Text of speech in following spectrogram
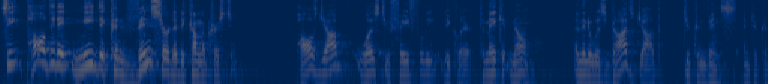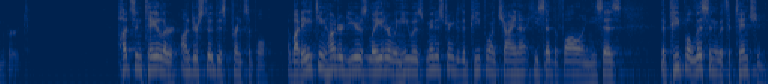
See, Paul didn't need to convince her to become a Christian. Paul's job was to faithfully declare, to make it known. And then it was God's job to convince and to convert. Hudson Taylor understood this principle. About 1800 years later, when he was ministering to the people in China, he said the following He says, The people listen with attention,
